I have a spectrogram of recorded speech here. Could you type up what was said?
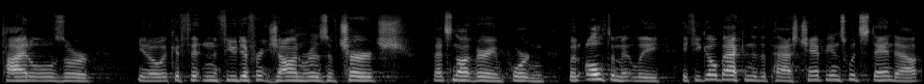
titles, or, you know, it could fit in a few different genres of church That's not very important. But ultimately, if you go back into the past, champions would stand out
